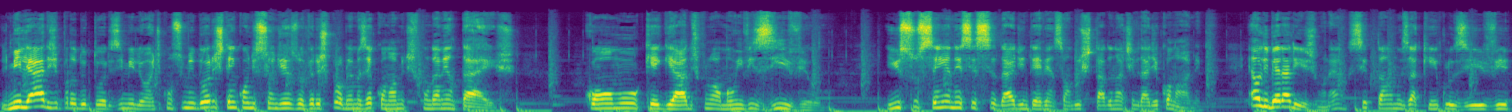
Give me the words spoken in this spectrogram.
Milhares de produtores e milhões de consumidores têm condições de resolver os problemas econômicos fundamentais, como que guiados por uma mão invisível. Isso sem a necessidade de intervenção do Estado na atividade econômica é o liberalismo. Né? Citamos aqui, inclusive,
